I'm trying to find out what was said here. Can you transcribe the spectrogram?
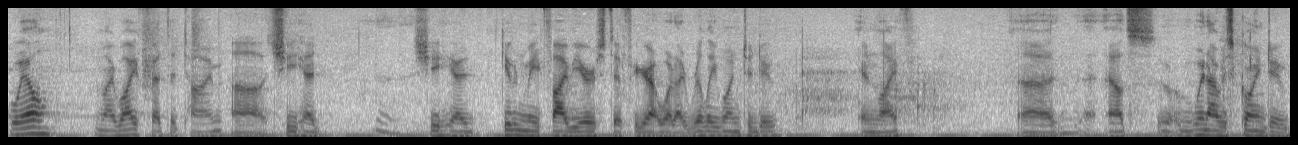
Well, my wife at the time, uh, she had she had given me five years to figure out what I really wanted to do in life. Uh, when I was going to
